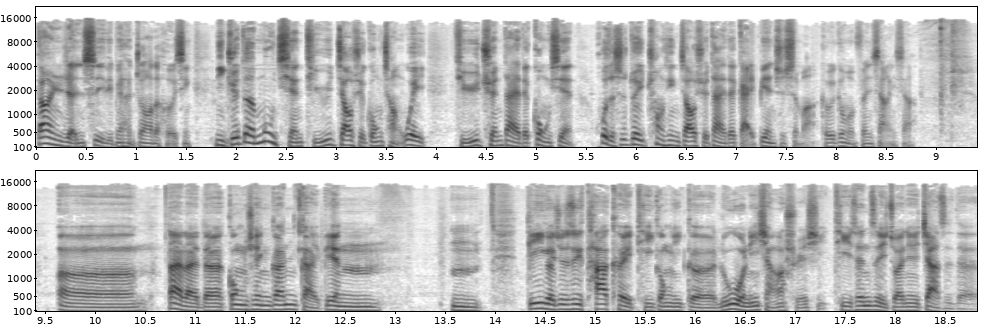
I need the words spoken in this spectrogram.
当然，人是里面很重要的核心。你觉得目前体育教学工厂为体育圈带来的贡献，或者是对创新教学带来的改变是什么？可不可以跟我们分享一下？呃，带来的贡献跟改变，嗯，第一个就是它可以提供一个，如果你想要学习提升自己专业价值的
